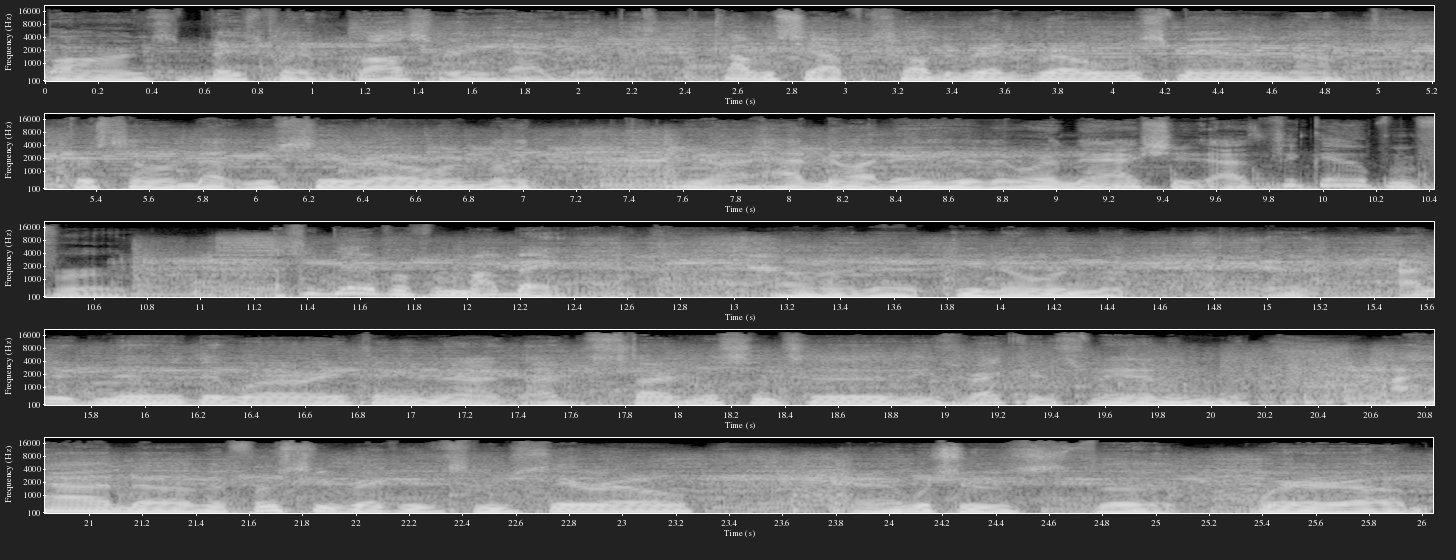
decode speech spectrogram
Barnes, bass player of Glossary, had the coffee shop. It's called the Red Rose, man. And uh, first time I met Lucero, and like, you know, I had no idea who they were. And they actually, I think they opened for, I think they opened for my band. Uh, and, uh, you know, and and I didn't know who they were or anything, and I, I started listening to these records, man, and I had uh, the first two records, Lucero, uh, which is the where um,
